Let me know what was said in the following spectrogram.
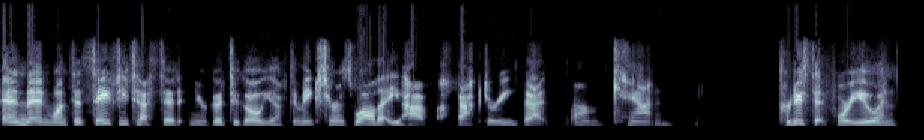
And then once it's safety tested and you're good to go, you have to make sure as well that you have a factory that um, can produce it for you. And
